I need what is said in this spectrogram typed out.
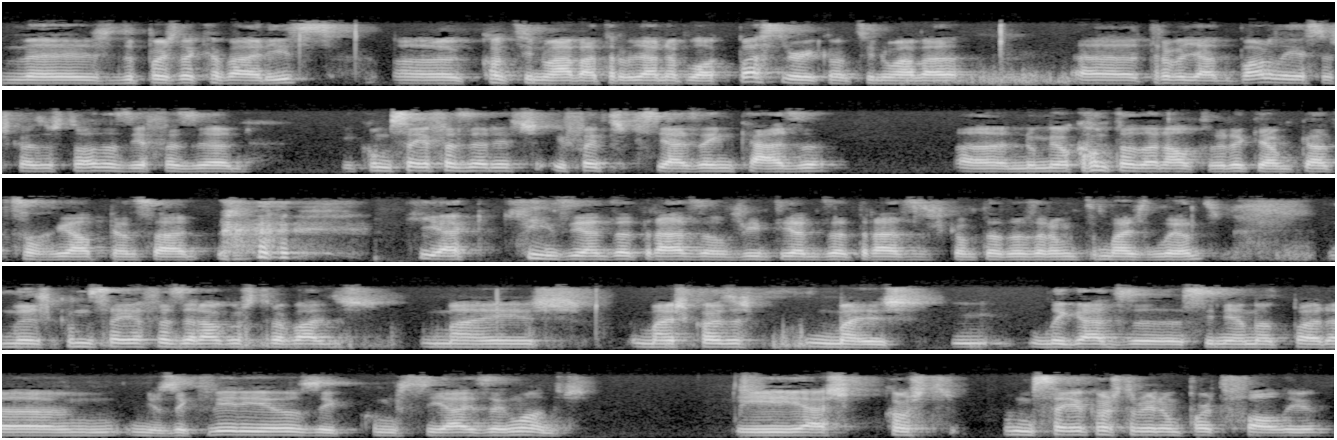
mas depois de acabar isso, uh, continuava a trabalhar na Blockbuster e continuava a, trabalhar de Borley, essas coisas todas, e a fazer. E comecei a fazer efeitos especiais em casa, uh, no meu computador na altura, que é um bocado surreal pensar que há 15 anos atrás ou 20 anos atrás os computadores eram muito mais lentos, mas comecei a fazer alguns trabalhos mais, mais coisas mais ligados a cinema para um, music videos e comerciais em Londres e acho que comecei a construir um portfólio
